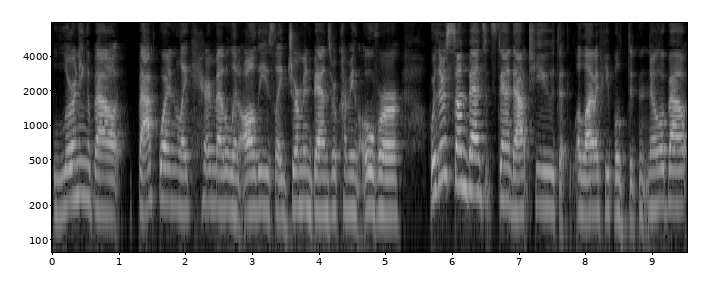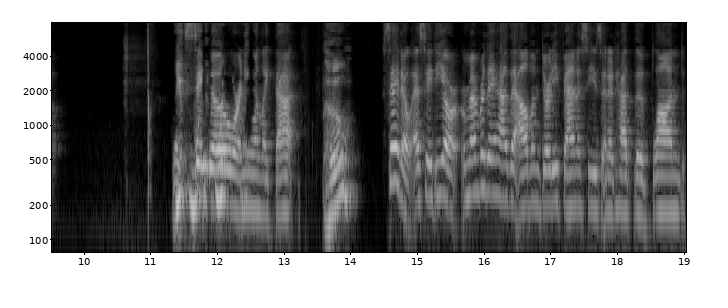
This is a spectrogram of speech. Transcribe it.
learning about back when like hair metal and all these like German bands were coming over? Were there some bands that stand out to you that a lot of people didn't know about? You, Like Sado or anyone like that? wh- who? Sado, S A D O. Remember they had the album Dirty Fantasies and it had the blonde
